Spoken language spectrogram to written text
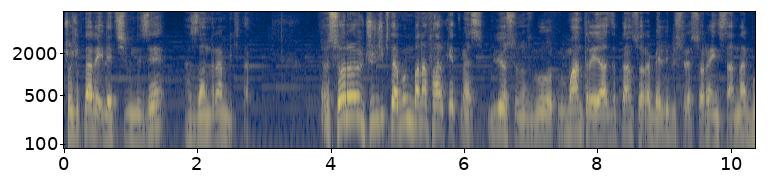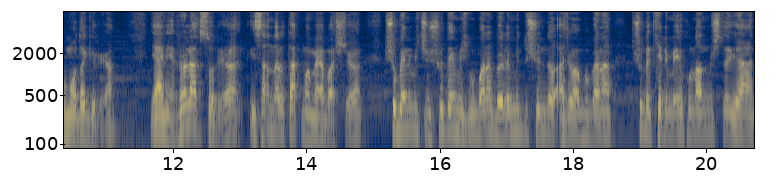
Çocuklarla iletişiminizi hızlandıran bir kitap. Sonra üçüncü kitabım bana fark etmez. Biliyorsunuz bu, bu mantrayı yazdıktan sonra belli bir süre sonra insanlar bu moda giriyor. Yani relax oluyor, insanları takmamaya başlıyor. Şu benim için şu demiş, bu bana böyle mi düşündü, acaba bu bana şurada kelimeyi kullanmıştı, ya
